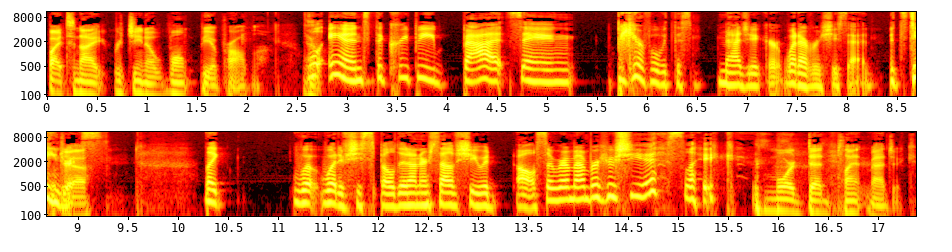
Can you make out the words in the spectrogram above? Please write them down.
by tonight, Regina won't be a problem. Well, and the creepy bat saying, be careful with this magic or whatever she said. It's dangerous. Like, what, what if she spilled it on herself? She would also remember who she is. Like, More dead plant magic.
